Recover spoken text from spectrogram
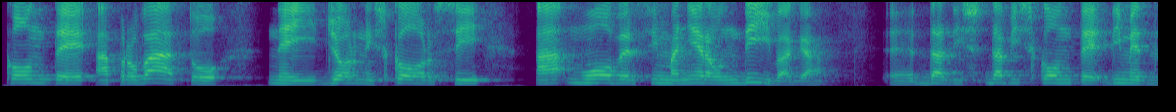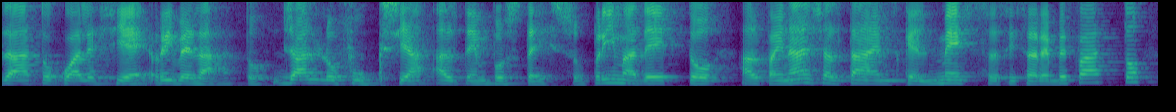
Conte ha provato nei giorni scorsi a muoversi in maniera ondivaga eh, da, da, Visconte dimezzato quale si è rivelato, giallo fucsia al tempo stesso. Prima ha detto al Financial Times che il MES si sarebbe fatto,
